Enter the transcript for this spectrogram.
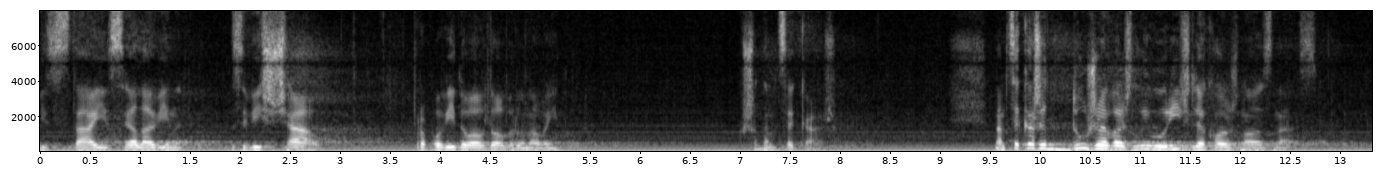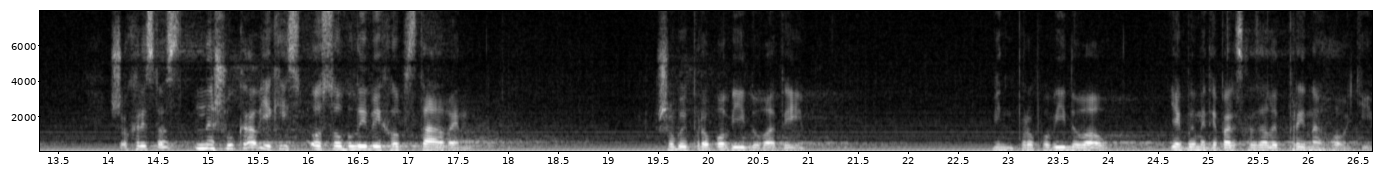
іста і села, він звіщав, проповідував добру новину. Що нам це каже? Нам це каже дуже важливу річ для кожного з нас, що Христос не шукав якихось особливих обставин, щоби проповідувати. Він проповідував, як би ми тепер сказали, при нагоді.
